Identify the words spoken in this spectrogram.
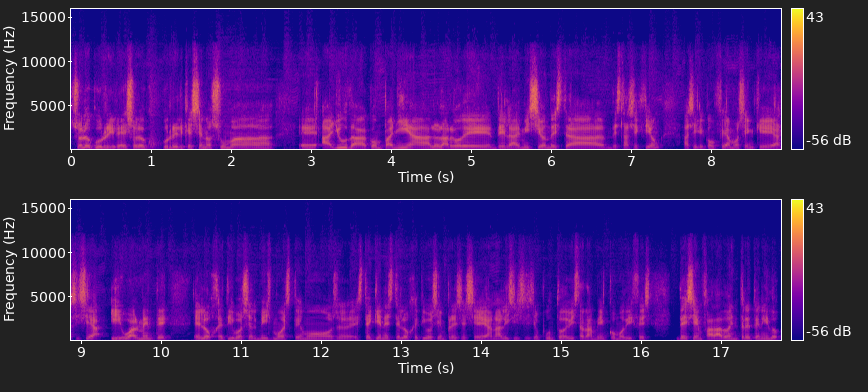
Suele ocurrir, ¿eh? suele ocurrir que se nos suma eh, ayuda, compañía a lo largo de, la emisión de esta, de esta, sección, así que confiamos en que así sea. Igualmente, el objetivo es el mismo, estemos, eh, esté quien esté, el objetivo siempre es ese análisis, ese punto de vista también, como dices, desenfadado, entretenido,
